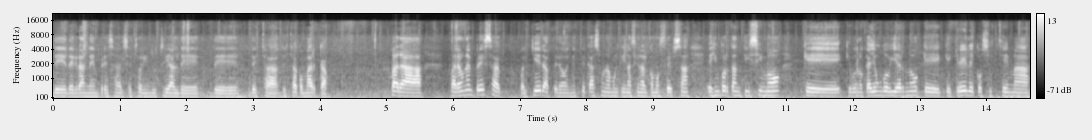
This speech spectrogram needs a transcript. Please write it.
de- de Grandes Empresas del Sector Industrial de, de- esta, esta comarca. Para, para una empresa cualquiera, pero en este caso una multinacional como CEPSA, es importantísimo que, bueno, que haya un gobierno que, que cree el ecosistema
